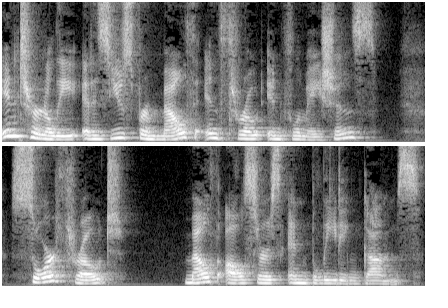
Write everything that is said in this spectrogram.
Internally, it is used for mouth and throat inflammations, sore throat, mouth ulcers, and bleeding gums.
